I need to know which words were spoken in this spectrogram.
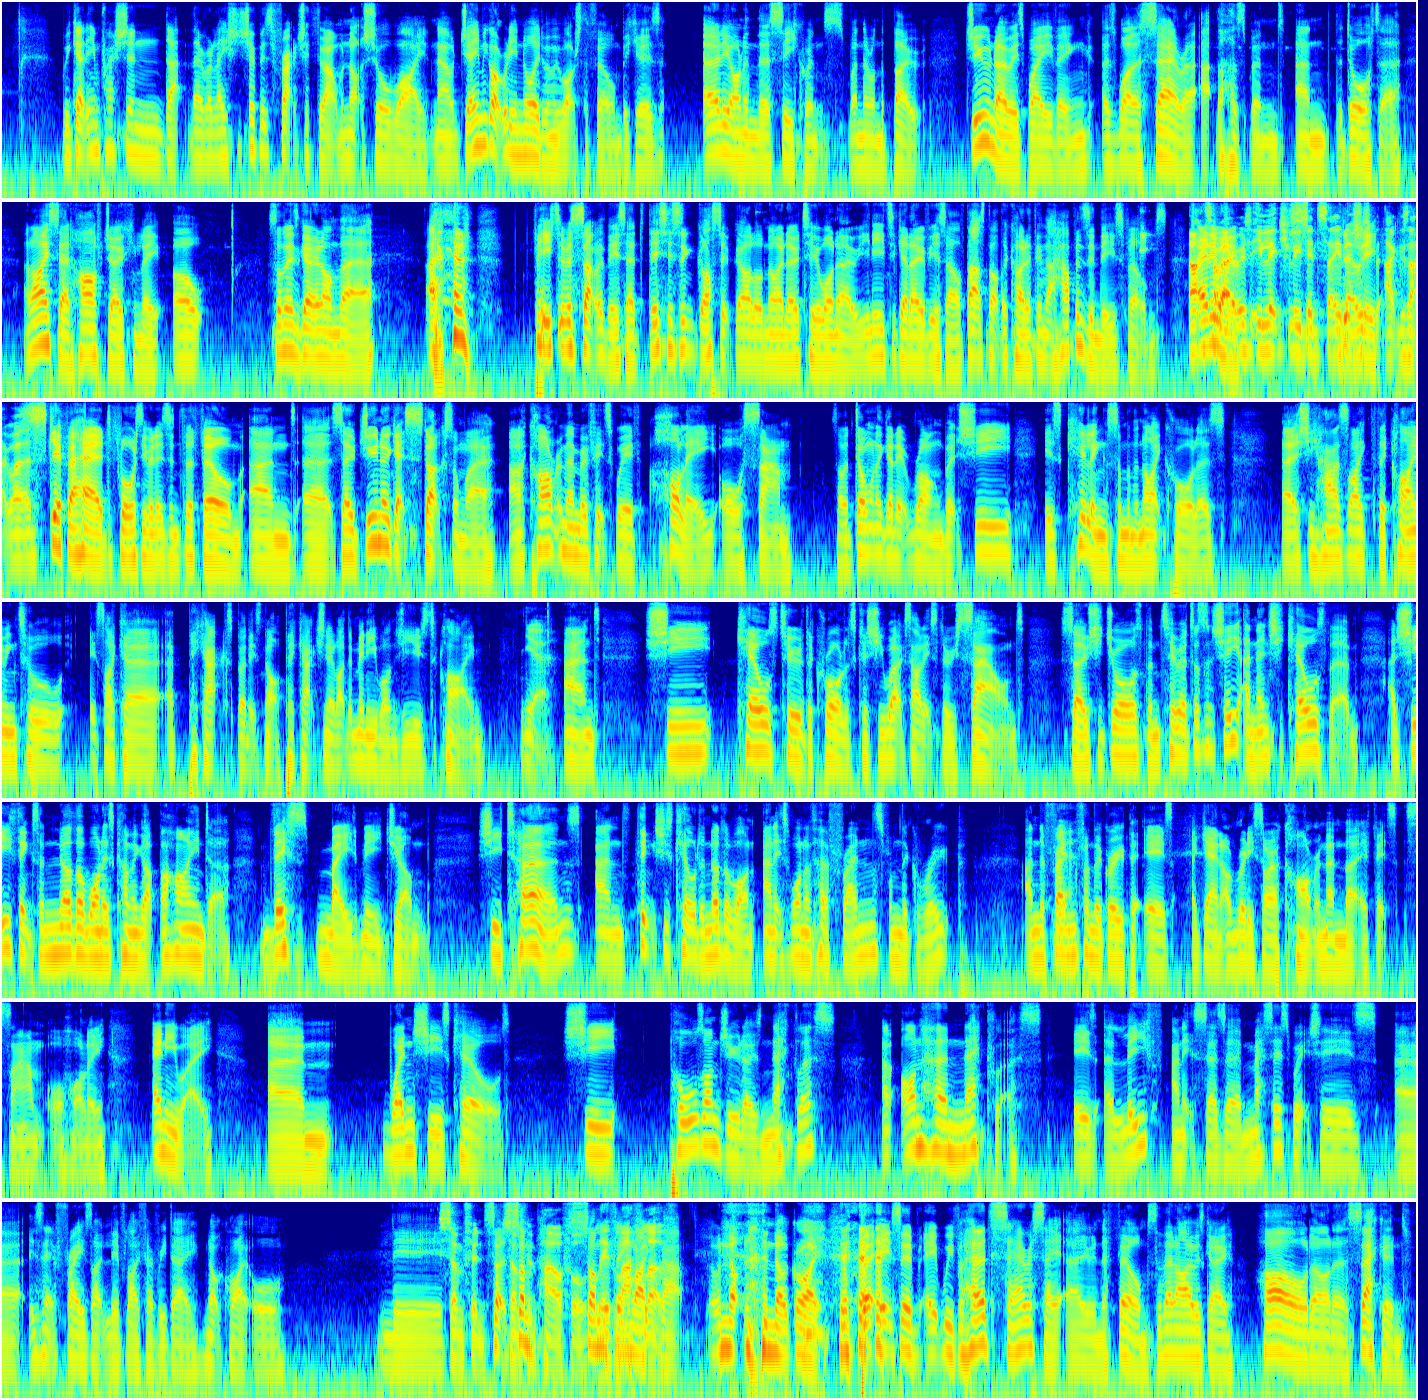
We get the impression that their relationship is fractured throughout. We're not sure why. Now, Jamie got really annoyed when we watched the film because early on in the sequence when they're on the boat, Juno is waving as well as Sarah at the husband and the daughter, and I said half jokingly, "Oh, something's going on there," and Peter was sat with me. He said, "This isn't Gossip Girl or 90210. You need to get over yourself. That's not the kind of thing that happens in these films." That's anyway, hilarious. he literally did say literally, those exact words. Skip ahead 40 minutes into the film, and uh, so Juno gets stuck somewhere, and I can't remember if it's with Holly or Sam, so I don't want to get it wrong, but she is killing some of the night crawlers. Uh, she has like the climbing tool. It's like a, a pickaxe, but it's not a pickaxe. You know, like the mini ones you use to climb Yeah. and she kills two of the crawlers because she works out it's through sound. So she draws them to her, doesn't she? And then she kills them, and she thinks another one is coming up behind her. This made me jump. She turns and thinks she's killed another one, and it's one of her friends from the group. And the friend Yeah. from the group it is, again, I'm really sorry, I can't remember if it's Sam or Holly. Anyway, um, when she's killed, she pulls on Juno's necklace, and on her necklace is a leaf, and it says a message, which is, uh, isn't it a phrase like "live life every day"? Not quite, or live Something- so- something powerful. Live, something laugh, like love. that. Well, not not quite, but it's a. It, we've heard Sarah say it earlier in the film, so then I was going, hold on a second,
